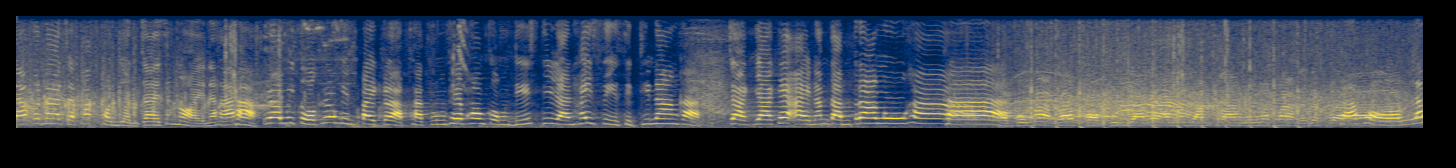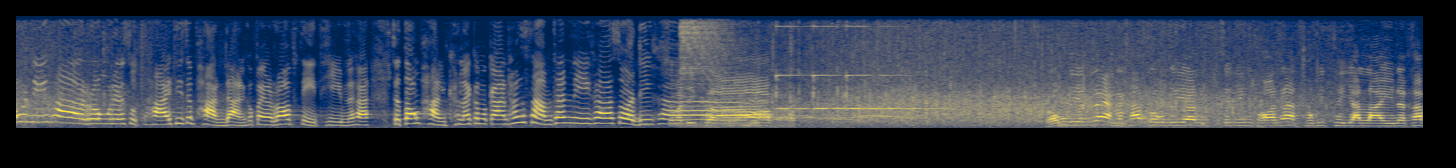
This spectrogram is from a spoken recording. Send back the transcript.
แล้วก็น่าจะพักผ่อนหย่อนใจสักหน่อยนะคะ ค่ะ เรามีตั๋วเครื่องบินไปกลับค่ะ กรุงเทพฮ่องกงดิสนีย์แลนด์ให้ 40 ที่นั่งค่ะ จากยาแก้ไอน้ำดำตรางูค่ะ ค่ะ ขอบคุณมากครับ ขอบคุณยาแก้ไอน้ำดำตรางูมากๆเลยนะครับ ครับผม แล้ววันนี้ค่ะ โรงเรียนสุดท้ายที่จะผ่านด่านเข้าไปรอบ 4 ทีมนะคะ จะต้องผ่านคณะกรรมการทั้ง 3 ท่านนี้ค่ะ สวัสดีค่ะ สวัสดีครับ โรงเรียนแรกนะครับ โรงเรียนสิรินทรราชวิทยาลัยนะครับ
